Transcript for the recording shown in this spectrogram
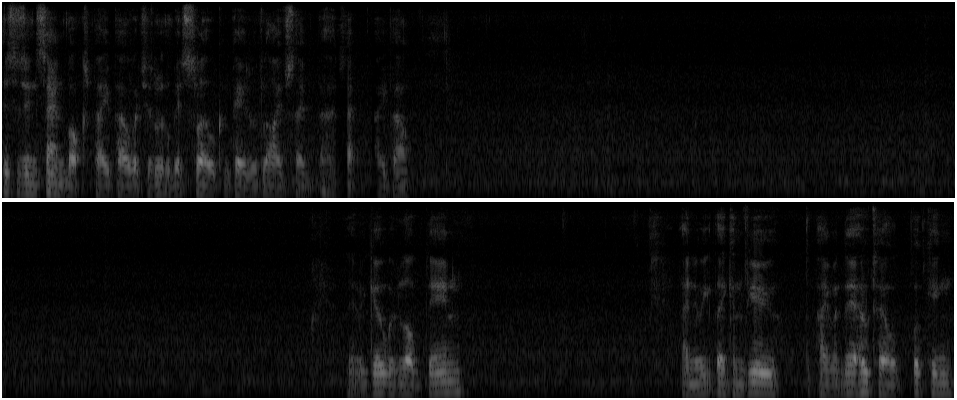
This is in Sandbox PayPal, which is a little bit slow compared with Live uh, PayPal. There we go, we've logged in. And we, they can view the payment there, hotel booking,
